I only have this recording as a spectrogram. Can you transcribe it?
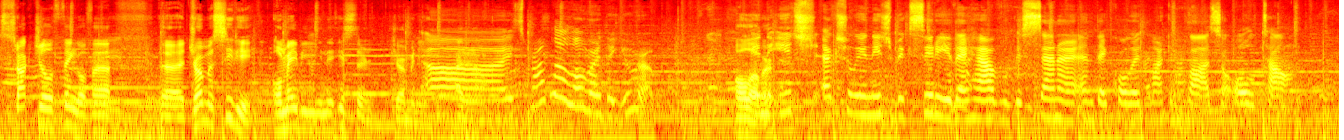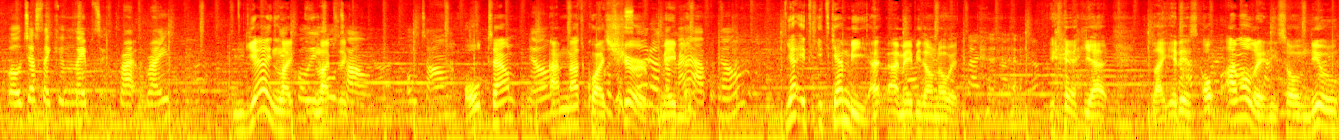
structural thing of a, uh German city or maybe in the eastern Germany. I Uh, it's probably all over the Europe. All over. In each, actually, in each big city, they have this center, and they call it marketplace or old town. Well, just like in Leipzig, right? Yeah, in, They like, call it old Leipzig. town. Old town. Old town? No. I'm not quite sure. saw it on maybe. The map, no. Yeah, it, it can be. I, I maybe don't know it. yeah, yeah, like it is. Oh, I'm already so new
